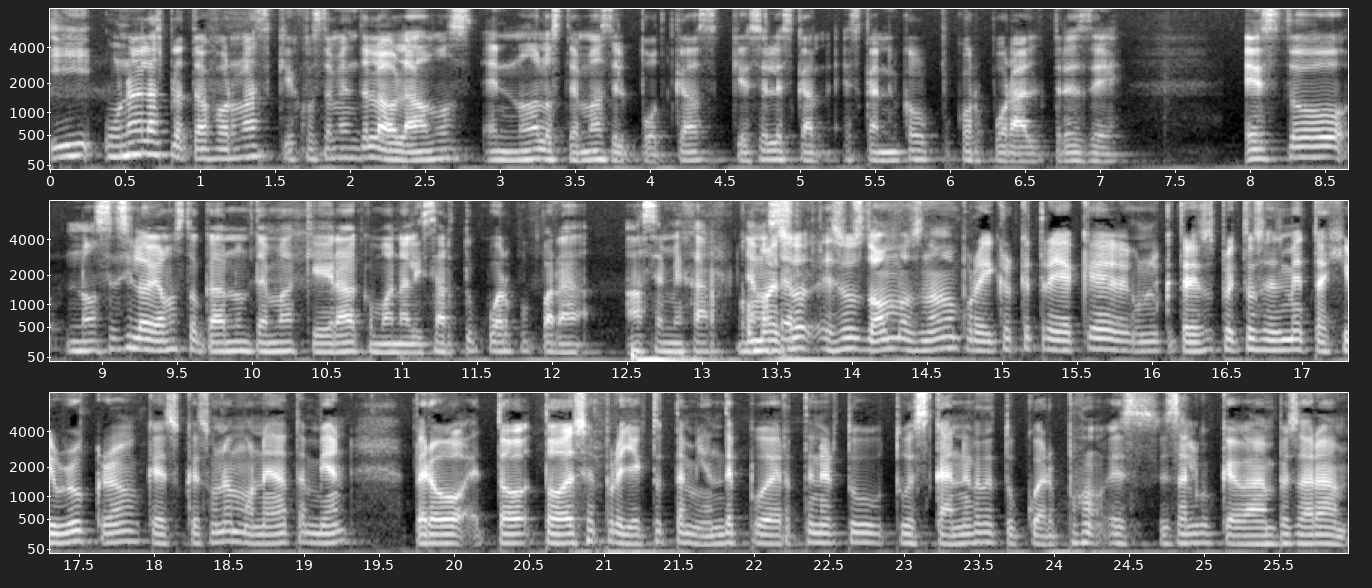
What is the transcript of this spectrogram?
Y una de las plataformas que justamente lo hablábamos en uno de los temas del podcast, que es el escáner corporal 3D, Esto, no sé si lo habíamos tocado en un tema que era como analizar tu cuerpo para asemejar. Como esos, esos domos, ¿no? Por ahí creo que traía que uno que traía esos proyectos es MetaHero, creo, que es, que es una moneda también. Pero todo ese proyecto también de poder tener tu, tu escáner de tu cuerpo es, es algo que va a empezar a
